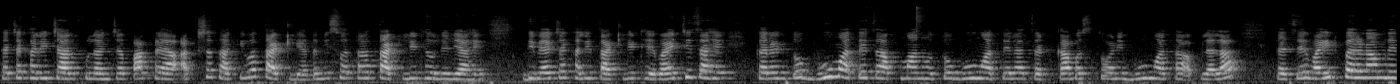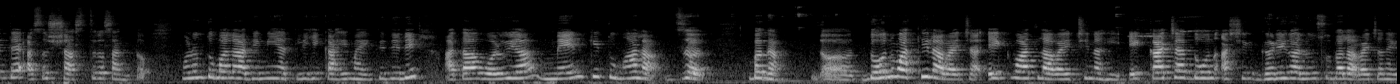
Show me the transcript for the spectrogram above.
त्याच्याखाली चार फुलांच्या पाकळ्या अक्षता किंवा ताटली. आता मी स्वतः ताटली ठेवलेली आहे. दिव्याच्या खाली ताटली ठेवायचीच आहे. कारण तो भूमातेचा अपमान होतो. भूमातेला चटका बसतो आणि भूमाता आपल्याला त्याचे वाईट परिणाम देते असं शास्त्र सांगतं. म्हणून तुम्हाला आधी मी यातली ही काही माहिती दिली. आता वळूया मेन की तुम्हाला जर बघा दोन वाती लावायच्या एक वात लावायची नाही एकाच्या दोन अशी घडी घालून सुद्धा लावायच्या नाही.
